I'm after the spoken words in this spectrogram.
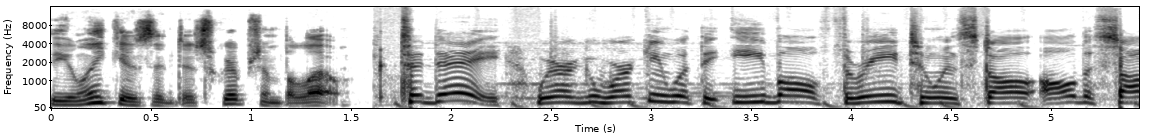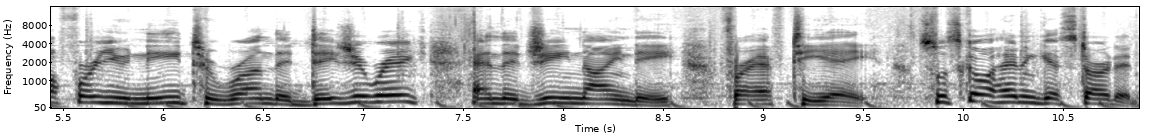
The link is in the description below. Today, we're working with the Evolve 3 to install all the software you need to run the DigiRig and the G90 for FT8. So let's go ahead and get started.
